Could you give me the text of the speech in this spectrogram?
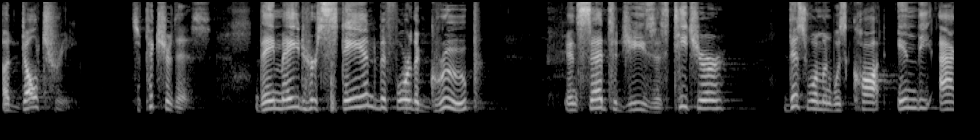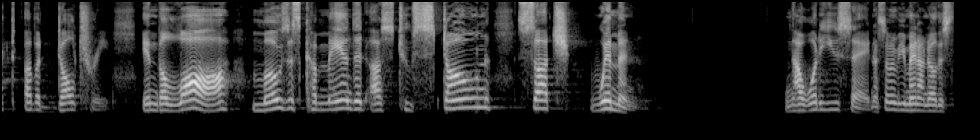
adultery. So picture this. They made her stand before the group and said to Jesus, Teacher, this woman was caught in the act of adultery. In the law, Moses commanded us to stone such women. Now, what do you say? Now, some of you may not know this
